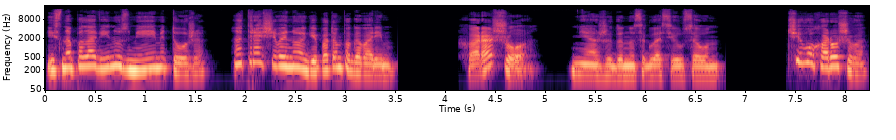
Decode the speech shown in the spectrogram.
И с наполовину змеями тоже. Отращивай ноги, потом поговорим. Хорошо, неожиданно согласился он. Чего хорошего?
